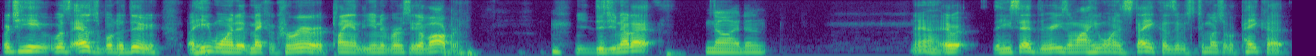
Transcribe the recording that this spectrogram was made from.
which he was eligible to do, but he wanted to make a career playing the University of Auburn. Did you know that? No, I didn't. Yeah, it, he said the reason why he wanted to stay because it was too much of a pay cut.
